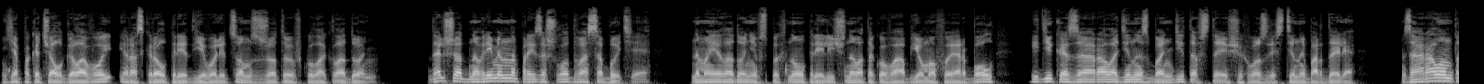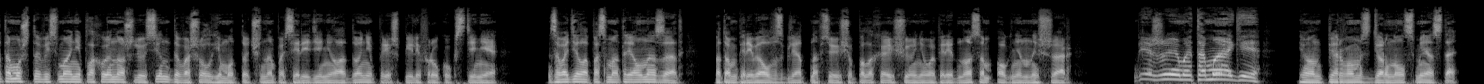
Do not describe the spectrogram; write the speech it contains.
Я покачал головой и раскрыл перед его лицом сжатую в кулак ладонь. Дальше одновременно произошло два события. На моей ладони вспыхнул приличного такого объема фаербол, и дико заорал один из бандитов, стоящих возле стены борделя — Заорал он, потому что весьма неплохой нож Люсинды вошел ему точно посередине ладони, пришпилив руку к стене. Заводила посмотрел назад, потом перевел взгляд на все еще полыхающий у него перед носом огненный шар. «Бежим, это магия!» И он первым сдернул с места.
